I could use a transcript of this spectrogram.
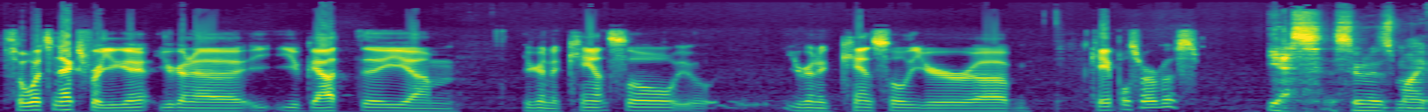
so what's next for you? You're gonna you've got the um, you're gonna cancel you're gonna cancel your uh, cable service. Yes, as soon as my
